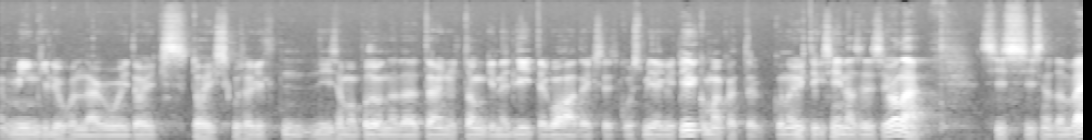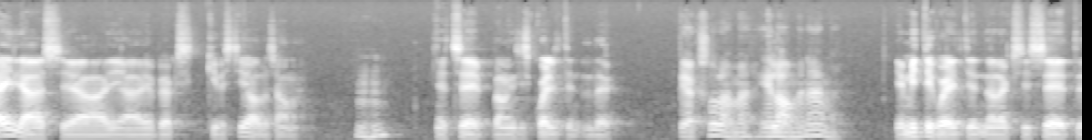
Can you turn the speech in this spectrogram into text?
mingil juhul nagu ei tohiks, tohiks kusagilt niisama puduneda, et ainult ongi need liitekohad, eks, et kus midagi võib vilkuma hakata, kuna ühtegi seina sees ei ole, siis, siis nad on väljas ja, ja, ja peaks kiiresti jaole saama mm. -hmm. et see on siis kvaliteetne töö. peaks olema, elame-näeme. ja mittekvaliteetne oleks siis see, et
